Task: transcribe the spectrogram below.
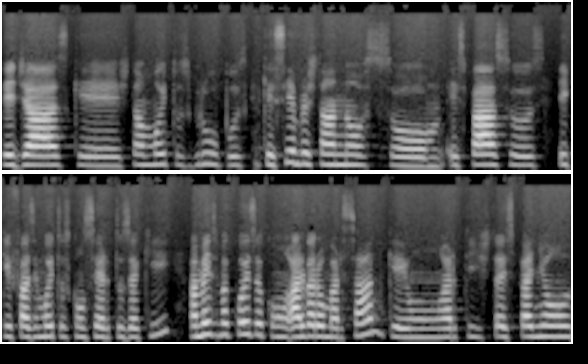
de jazz que estão muitos grupos que sempre estão nos espaços e que fazem muitos concertos aqui. A mesma coisa com Álvaro Marçan, que é um artista espanhol,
